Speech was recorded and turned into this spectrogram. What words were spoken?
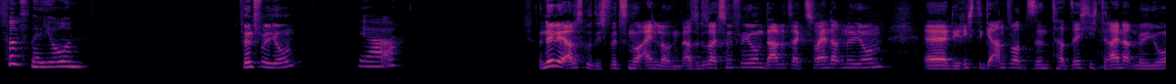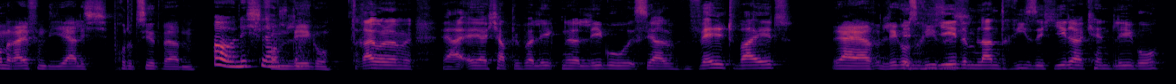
5 Millionen. 5 Millionen? Ja. Nee, nee, alles gut, ich will es nur einloggen. Also du sagst 5 Millionen, David sagt 200 Millionen. Äh, die richtige Antwort sind tatsächlich 300 Millionen Reifen, die jährlich produziert werden Oh, nicht schlecht. von Lego. 300 Millionen. Ja, ey, ich habe überlegt, ne, Lego ist ja weltweit Ja, ja, Lego ist in riesig. jedem Land riesig. Jeder kennt Lego.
